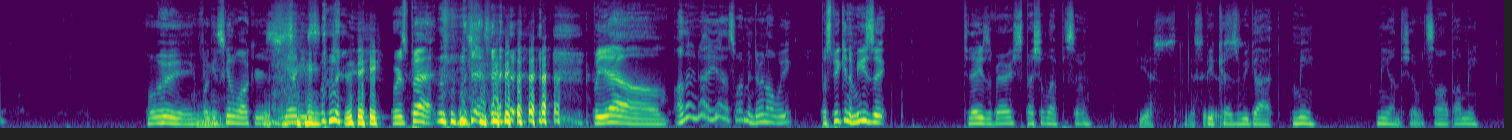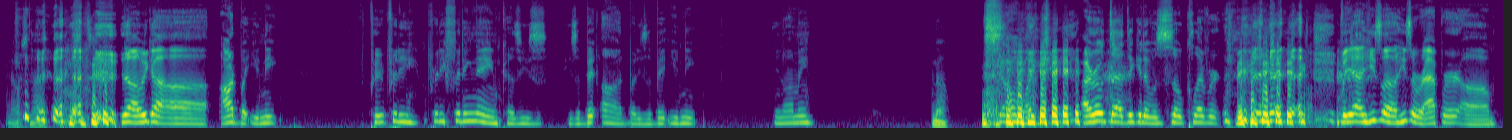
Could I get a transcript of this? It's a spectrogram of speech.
Oi, fucking Mm. skinwalkers. Where's Pat? but yeah, um, other than that, yeah, that's what I've been doing all week. But speaking of music, today is a very special episode yes, yes, because is. we got me, me on the show. It's all about me. No, it's not. yeah, we got uh, odd but unique. Pretty, pretty, pretty fitting name because he's he's a bit odd, but he's a bit unique. You know what I mean? no. Oh I wrote that thinking it was so clever. but yeah, he's a he's a rapper. Um,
